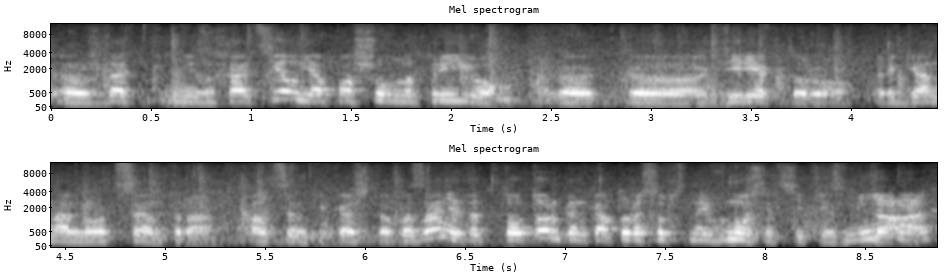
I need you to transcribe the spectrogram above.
э, ждать не захотел. Я пошел на прием э, к э, директору регионального центра оценки качества образования. Это тот орган, который, собственно, и вносит все эти изменения. Так.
